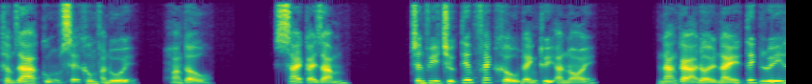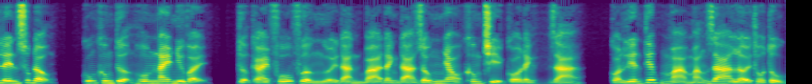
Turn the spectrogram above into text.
thầm ra cũng sẽ không phản đối, Hoàng tẩu. Sai cái rắm Chân Phi trực tiếp phách khẩu đánh Thụy An nói. Nàng cả đời này tích lũy lên xúc động, cũng không tưởng hôm nay như vậy, tượng cái phố phường người đàn bà đánh đá giống nhau không chỉ có đánh giá, còn liên tiếp mà mắng ra lời thô tục.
